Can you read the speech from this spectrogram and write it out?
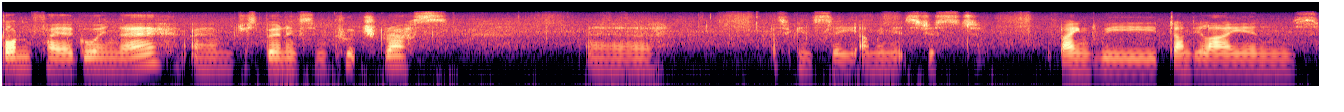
bonfire going there, um, just burning some couch grass. Uh, as you can see, I mean it's just bindweed, dandelions,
